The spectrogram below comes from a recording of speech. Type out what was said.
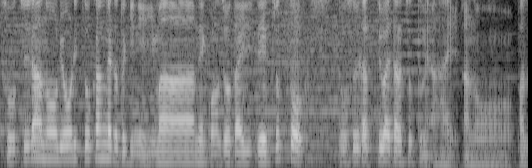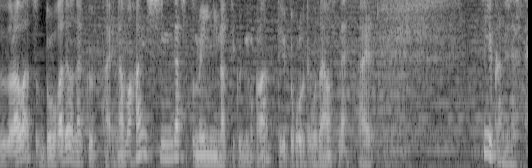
そちらの両立を考えたときに、今ね、この状態でちょっと、どうするかって言われたらちょっとね、はい、あの、パズドラはちょっと動画ではなく、はい、生配信がちょっとメインになってくるのかなっていうところでございますね。はい。っていう感じですね。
